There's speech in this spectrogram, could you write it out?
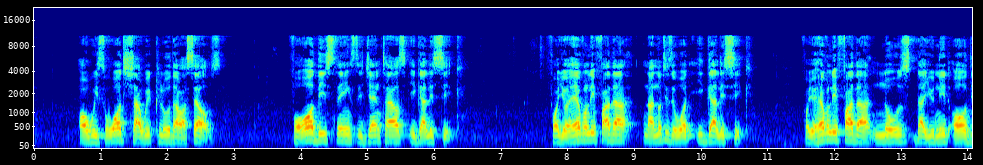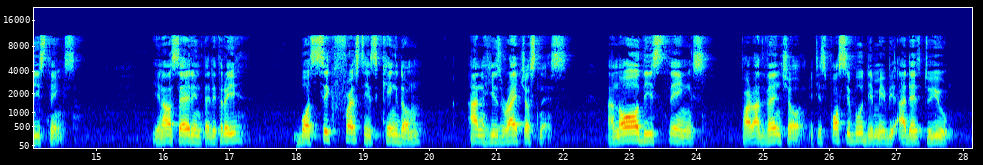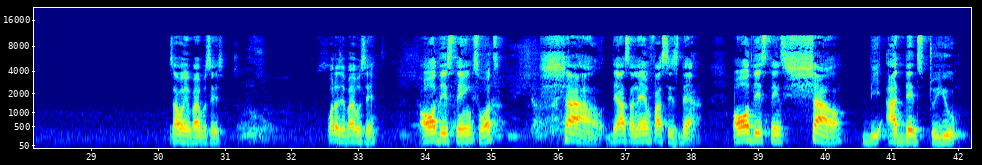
Or with what shall we clothe ourselves? For all these things the Gentiles eagerly seek. For your heavenly Father, now notice the word eagerly seek. For your heavenly Father knows that you need all these things. He now said in 33, But seek first his kingdom and his righteousness, and all these things, peradventure, it is possible they may be added to you. Is that what your Bible says? What does your Bible say? All these things, what? Shall. There's an emphasis there. All these things shall be added to you.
